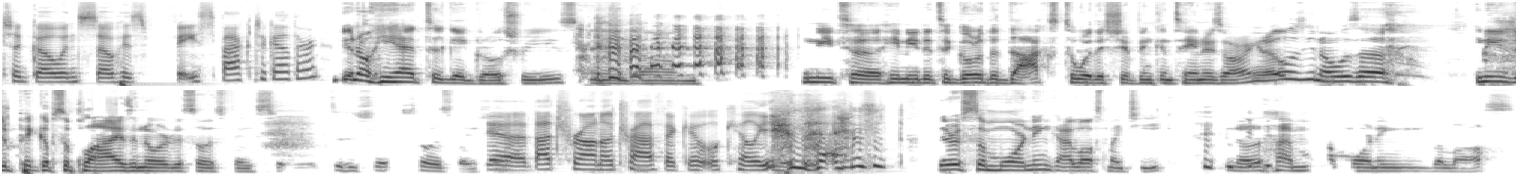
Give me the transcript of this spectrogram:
to go and sew his face back together. You know, he had to get groceries and. Um, he need to he needed to go to the docks to where the shipping containers are. You know, it was you know it was a he needed to pick up supplies in order to sew his face. To sew his face. Yeah, that Toronto traffic, it will kill you in the end. There is some mourning. I lost my cheek. You know, I'm, I'm, mourning the loss.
